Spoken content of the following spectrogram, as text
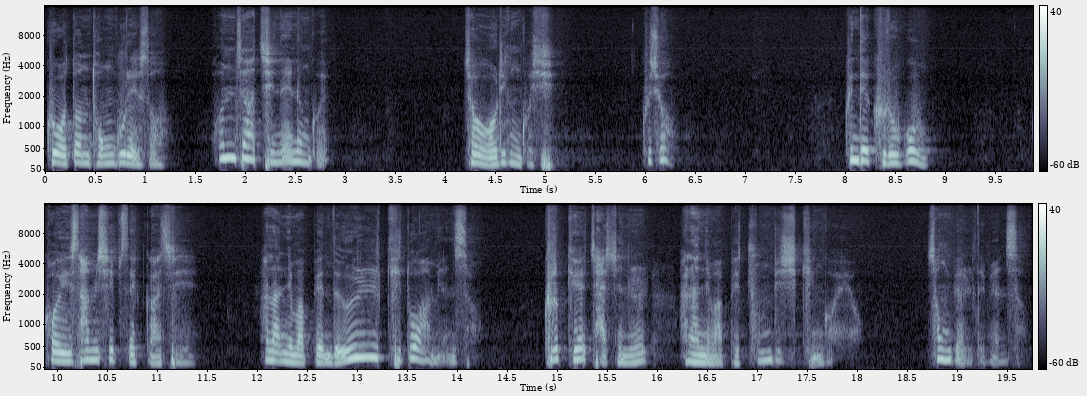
그 어떤 동굴에서 혼자 지내는 거예요. 저 어린 것이. 그죠? 근데 그러고 거의 30세까지 하나님 앞에 늘 기도하면서 그렇게 자신을 하나님 앞에 준비시킨 거예요. 성별되면서.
